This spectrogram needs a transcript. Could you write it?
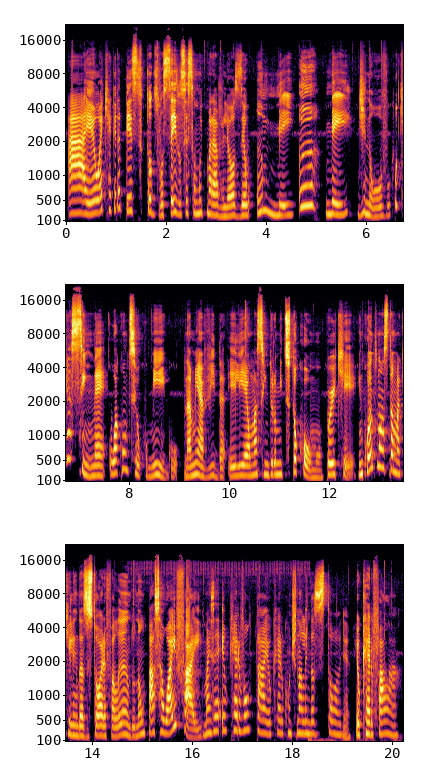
Ah, eu é que agradeço todos vocês, vocês são muito maravilhosos. Eu amei, amei de novo. Porque assim, né? O aconteceu comigo, na minha vida, ele é uma síndrome de Estocolmo. Porque enquanto nós estamos aqui lendo as histórias, falando, não passa Wi-Fi. Mas é, eu quero voltar, eu quero continuar lendo as histórias. Eu quero falar.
